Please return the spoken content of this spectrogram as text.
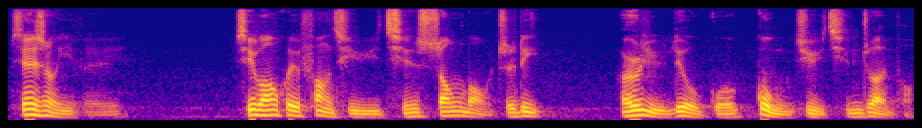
先生以为？齐王会放弃与秦商贸之利，而与六国共拒秦传否？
